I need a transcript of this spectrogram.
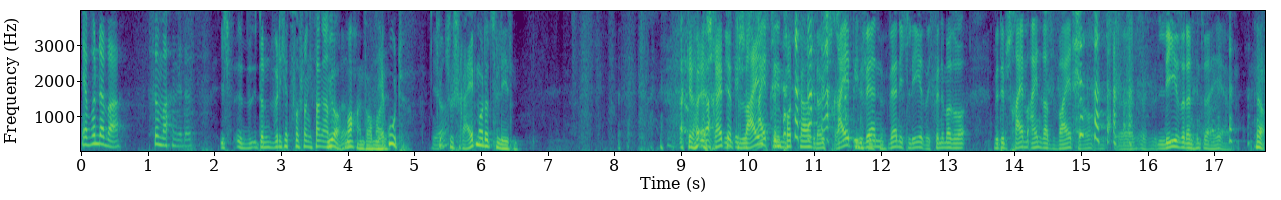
Ja, wunderbar. So machen wir das. Ich, äh, dann würde ich jetzt vorschlagen, ich fange an. Ja, oder? mach einfach mal. Sehr gut. Zu, zu schreiben oder zu lesen? Genau, er schreibt jetzt ich live schreib im den- Podcast. Genau, ich schreibe ihn, während, während ich lese. Ich bin immer so mit dem Schreiben einen Satz weiter und äh, lese dann hinterher. Ja.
